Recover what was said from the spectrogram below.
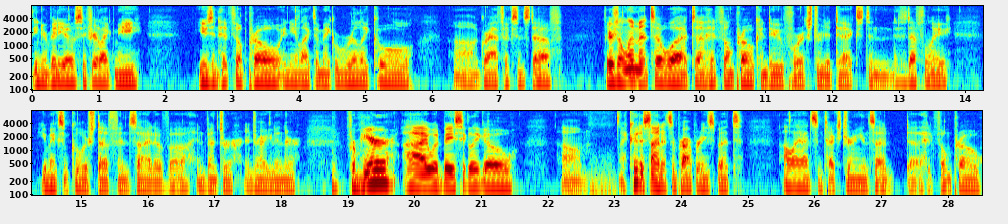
in your videos if you're like me using HitFilm Pro and you like to make really cool uh, graphics and stuff there's a limit to what uh, HitFilm Pro can do for extruded text, and it's definitely you make some cooler stuff inside of uh, Inventor and drag it in there. From here, I would basically go. Um, I could assign it some properties, but I'll add some texturing inside uh, HitFilm Pro.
